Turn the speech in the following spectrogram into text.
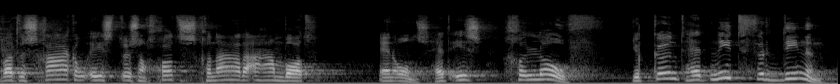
wat de schakel is tussen Gods genade aanbod en ons. Het is geloof. Je kunt het niet verdienen.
